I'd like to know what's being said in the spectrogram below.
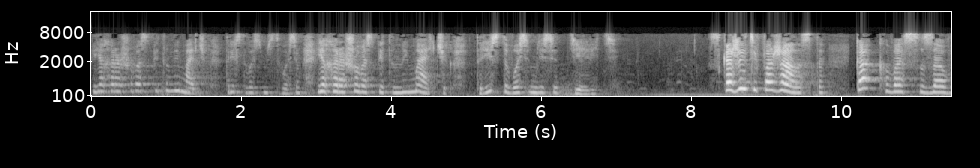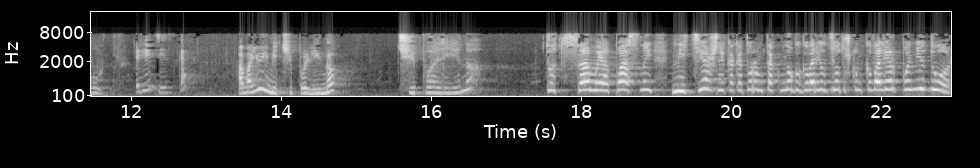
Я хорошо воспитанный мальчик, 388. Я хорошо воспитанный мальчик, 389. Скажите, пожалуйста, как вас зовут? Редиска. А мое имя Чиполлино. Чиполлино? Тот самый опасный мятежник, о котором так много говорил тетушкам кавалер Помидор.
